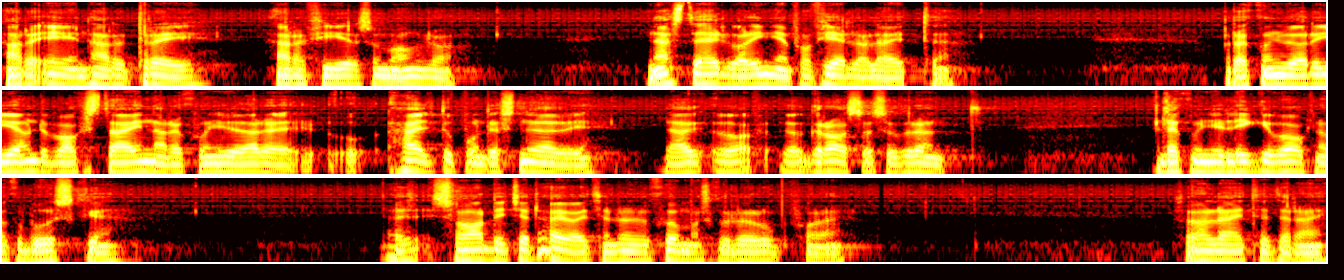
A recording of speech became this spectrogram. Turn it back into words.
Her er én, her er tre, her er fire som mangler. Neste helg var ingen på fjellet og leite. Og De kunne være gjemte bak steiner, de kunne være helt opp under snøen. Det var gresset så grønt. Eller kunne ligge bak noen busker. De svarte ikke de vet når du kom og skulle rope på dem. Så han lette etter dem.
